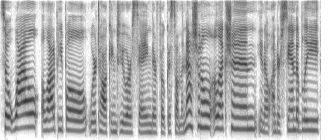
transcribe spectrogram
So while a lot of people we're talking to are saying they're focused on the national election, you know, understandably,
